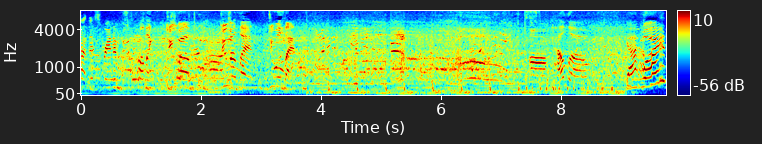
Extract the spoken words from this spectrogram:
At this random booth called like Dua, Dua Lens, Dual Lens. Um, hello. What?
